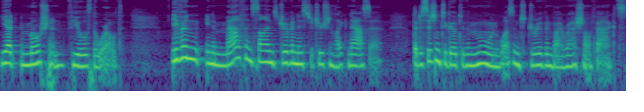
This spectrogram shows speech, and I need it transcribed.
Yet, emotion fuels the world. Even in a math and science driven institution like NASA, the decision to go to the moon wasn't driven by rational facts.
